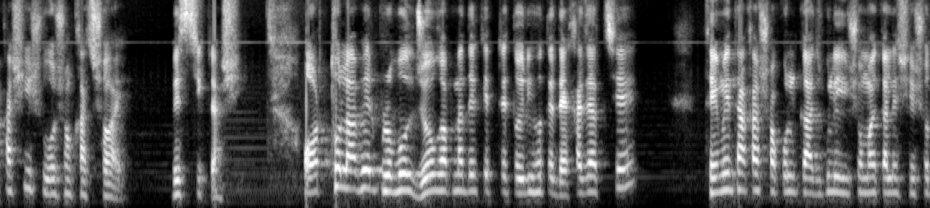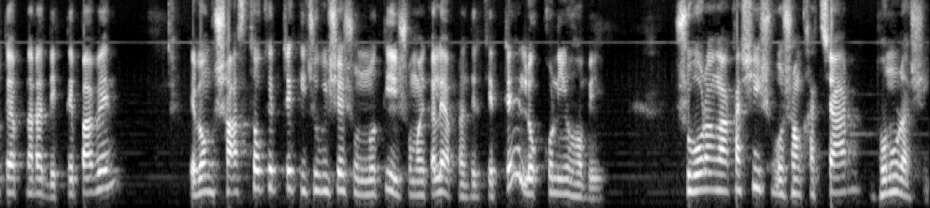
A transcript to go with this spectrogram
আকাশী শুভ সংখ্যা ছয়, বৃশ্চিক রাশি। অর্থ লাভের প্রবল যোগ আপনাদের ক্ষেত্রে তৈরি হতে দেখা যাচ্ছে। থেমে থাকা সকল কাজগুলি এই সময়কালে শেষ হতে আপনারা দেখতে পাবেন এবং স্বাস্থ্য ক্ষেত্রে কিছু বিশেষ উন্নতি এই সময়কালে আপনাদের ক্ষেত্রে লক্ষণীয় হবে। শুভ রং আকাশী শুভ সংখ্যা চার ধনুরাশি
